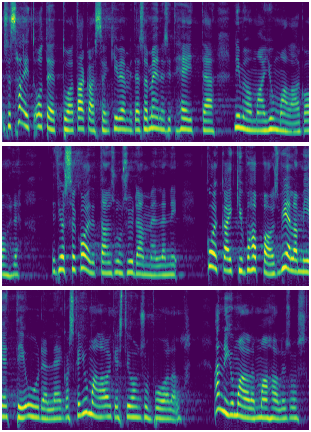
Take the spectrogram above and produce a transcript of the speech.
sä sait otettua takaisin sen kiven, mitä sä meinasit heittää nimenomaan Jumalaa kohde. Että jos se koetetaan sun sydämelle, niin koe kaikki vapaus, vielä miettii uudelleen, koska Jumala oikeasti on sun puolella. Anna Jumalalle mahdollisuus.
